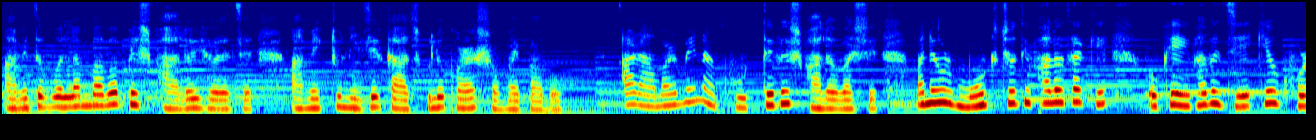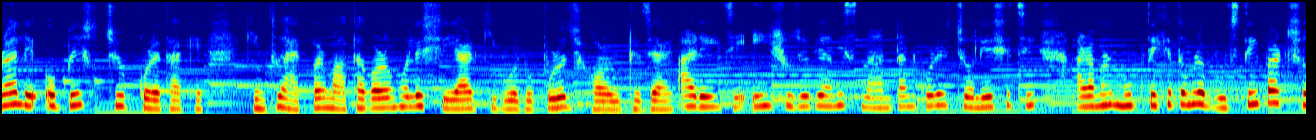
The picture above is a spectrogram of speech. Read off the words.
আমি তো বললাম, বাবা, বেশ ভালোই হয়েছে। আমি একটু নিজের কাজগুলো করার সময় পাবো। আর আমার মেয়ে না ঘুরতে বেশ ভালোবাসে। মানে ওর মুড যদি ভালো থাকে, ওকে এইভাবে যে কেউ ঘোরালে ও বেশ চুপ করে থাকে। কিন্তু একবার মাথা গরম হলে সে আর কি বলব, পুরো ঝড় উঠে যায়। আর এই যে, এই সুযোগে আমি স্নান টান করে চলে এসেছি। আর আমার মুখ দেখে তোমরা বুঝতেই পারছ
